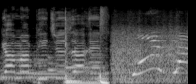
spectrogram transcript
Got my peaches out in. What?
